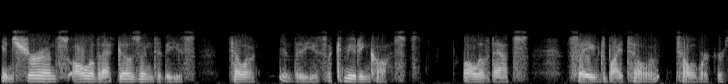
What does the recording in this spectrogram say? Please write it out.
Insurance, all of that goes into these tele, these commuting costs. All of that's saved by tele, teleworkers.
